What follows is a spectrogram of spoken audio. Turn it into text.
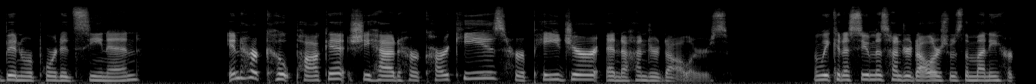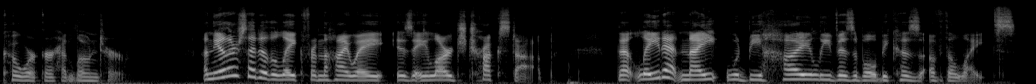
been reported seen in. In her coat pocket, she had her car keys, her pager, and a hundred dollars. And we can assume this hundred dollars was the money her coworker had loaned her. On the other side of the lake from the highway is a large truck stop that late at night would be highly visible because of the lights.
